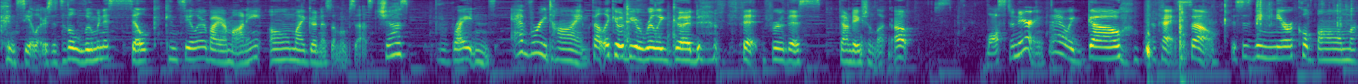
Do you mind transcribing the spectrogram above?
concealers. It's the Luminous Silk Concealer by Armani. Oh my goodness, I'm obsessed. Just brightens every time. Felt like it would be a really good fit for this foundation look. Oh, just lost an earring. There we go. Okay, so this is the Miracle Balm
